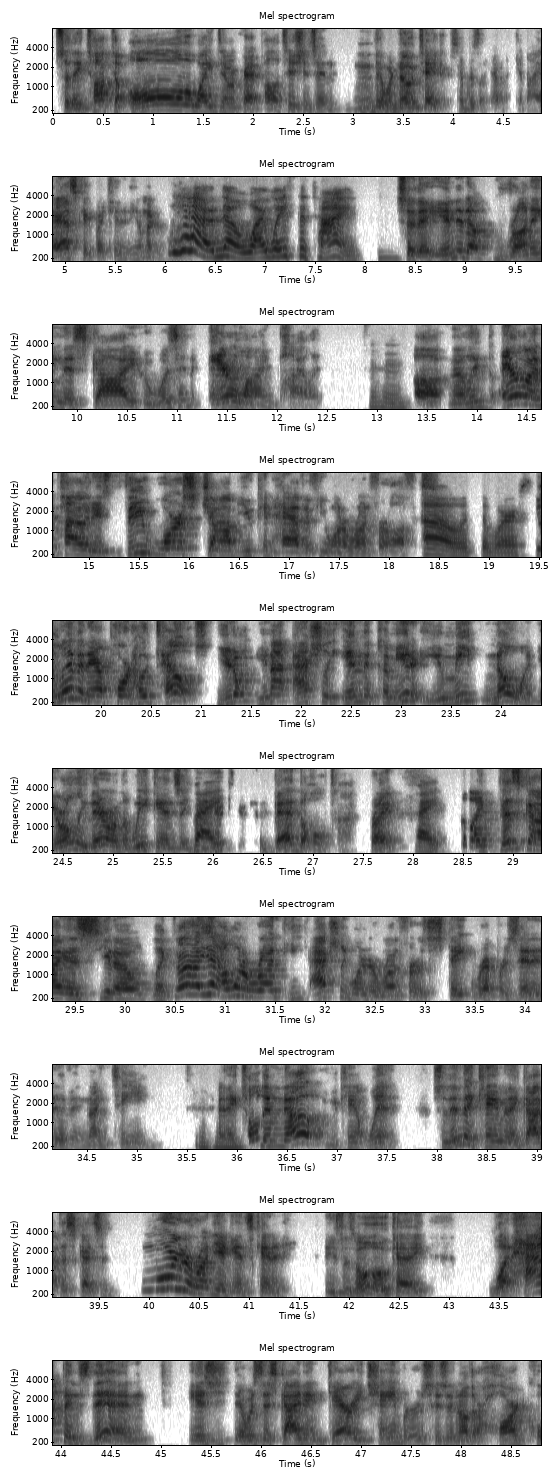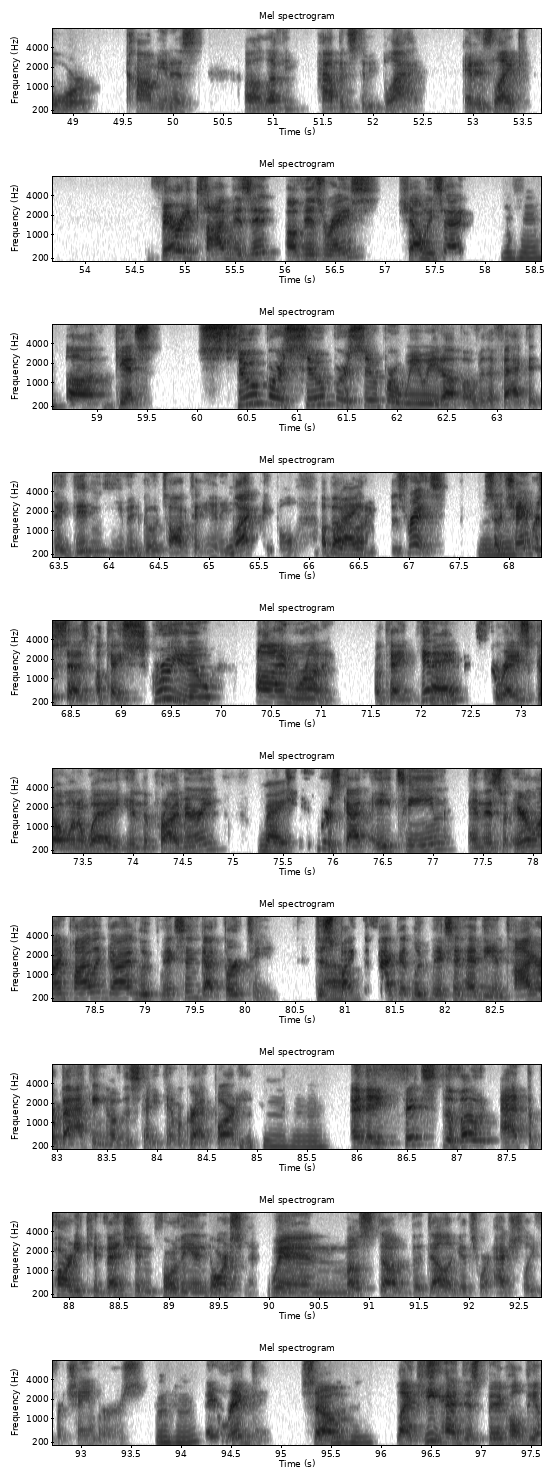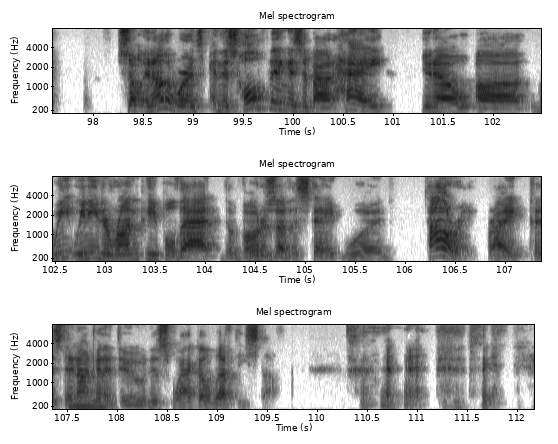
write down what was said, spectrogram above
So they talked to all the white Democrat politicians, and there were no takers. Everybody's like, "I'm gonna get my ass kicked by Kennedy. I'm not." Gonna yeah, no. Why waste the time? So they ended up running this guy who was an airline pilot Mm-hmm. Uh, the airline pilot is the worst job you can have if you want to run for office. Oh, it's the worst. You live in airport hotels. You don't. You're not actually in the community. You meet no one. You're only there on the weekends, and right. you're in bed the whole time. Right. Right. like this guy is, you know, like, oh yeah, I want to run. He actually wanted to run for a state representative in 19, mm-hmm. and they told him no, you can't win. So then they came and they got this guy and said, "We're going to run you against Kennedy." He says, "Oh, okay." What happens then is there was this guy named Gary Chambers, who's another hardcore communist uh, lefty, happens to be black, and is like very cognizant of his race, shall mm-hmm. we say? Mm-hmm. Uh, gets super, super, super wee weed up over the fact that they didn't even go talk to any black people about right. running this race. Mm-hmm. So Chambers says, okay, screw you, I'm running. Okay. Kennedy okay. the race going away in the primary. Right. Chambers got 18, and this airline pilot guy, Luke Mixon, got 13, despite oh. the fact that Luke Mixon had the entire backing of the state Democratic Party. Mm-hmm. And they fixed the vote at the party convention for the endorsement when most of the delegates were actually for Chambers. Mm-hmm. They rigged it. So, mm-hmm. like, he had this big whole deal. So, in other words, and this whole thing is about, hey, you know, uh, we we need to run people that the voters of the state would tolerate, right? Because they're mm-hmm. not going to do this wacko lefty stuff.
